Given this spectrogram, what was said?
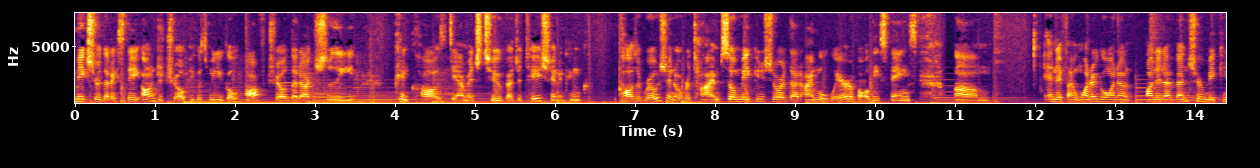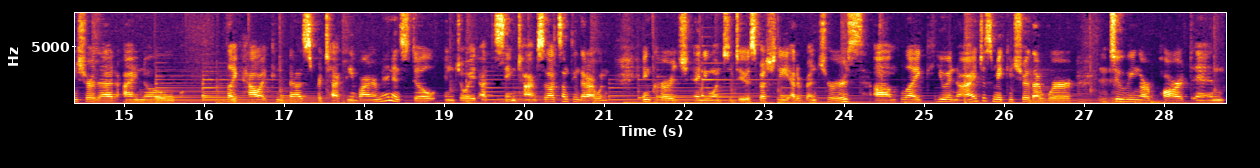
make sure that I stay on the trail because when you go off trail, that actually can cause damage to vegetation. It can cause erosion over time. So making sure that I'm aware of all these things. Um, and if I want to go on, a, on an adventure, making sure that I know like how I can best protect the environment and still enjoy it at the same time. So that's something that I would encourage anyone to do, especially at adventurers um, like you and I, just making sure that we're mm-hmm. doing our part and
